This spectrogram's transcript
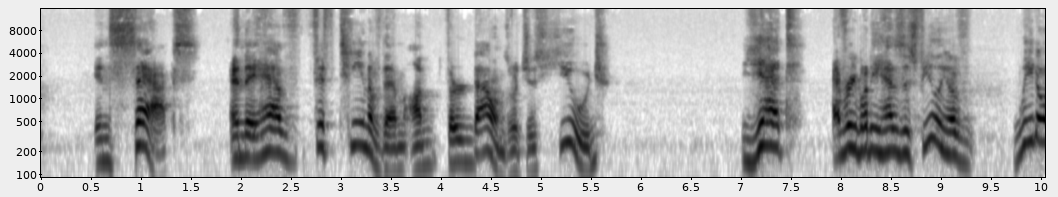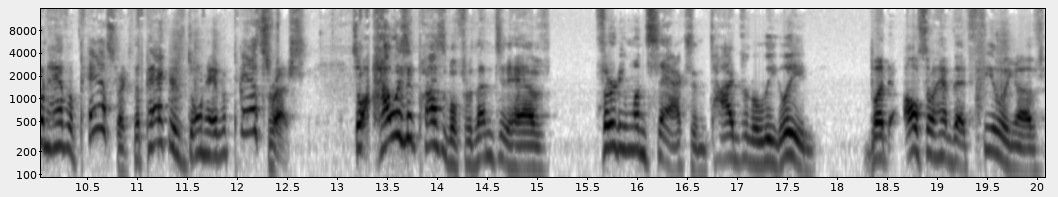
in sacks and they have 15 of them on third downs, which is huge. Yet everybody has this feeling of we don't have a pass rush. The Packers don't have a pass rush. So how is it possible for them to have 31 sacks and tied for the league lead, but also have that feeling of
